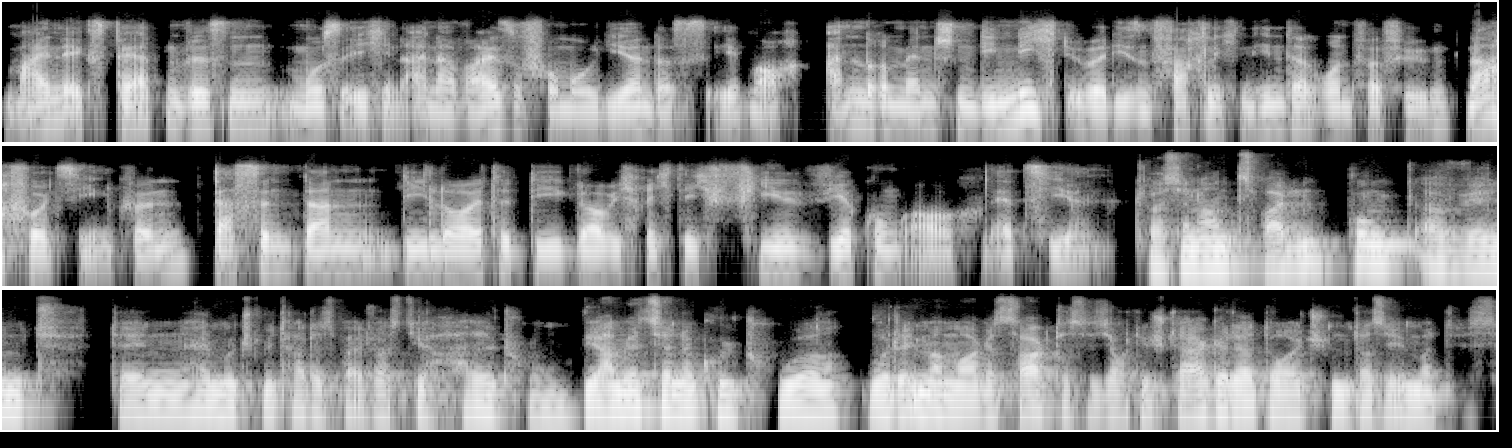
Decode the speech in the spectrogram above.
mein Expertenwissen muss ich in einer Weise formulieren, dass es eben auch andere Menschen, die nicht über diesen fachlichen Hintergrund verfügen, nachvollziehen können. Das sind dann die Leute, die, glaube ich, richtig viel Wirkung auch erzielen. Du hast ja noch einen zweiten Punkt erwähnt, den Helmut Schmidt hat, es war etwas die Haltung. Wir haben jetzt ja eine Kultur, wurde immer mal gesagt, das ist ja auch die Stärke der Deutschen, dass sie immer das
